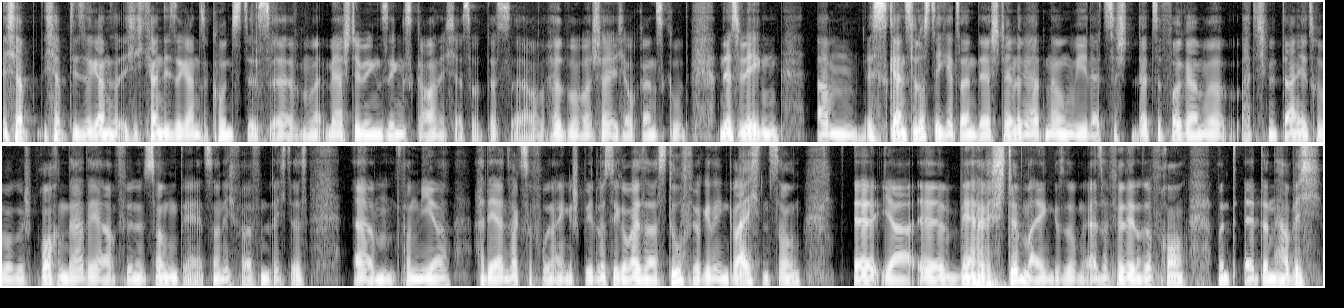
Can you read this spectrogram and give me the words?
Ich habe ich hab diese ganze, ich, ich kann diese ganze Kunst des äh, mehrstimmigen Sings gar nicht. Also, das äh, hört man wahrscheinlich auch ganz gut. Und deswegen, ähm, es ist ganz lustig jetzt an der Stelle. Wir hatten irgendwie, letzte, letzte Folge haben wir, hatte ich mit Daniel drüber gesprochen. Der hatte ja für einen Song, der jetzt noch nicht veröffentlicht ist, ähm, von mir, hat er ein Saxophon eingespielt. Lustigerweise hast du für den gleichen Song äh, ja äh, mehrere Stimmen eingesungen, also für den Refrain. Und äh, dann habe ich,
